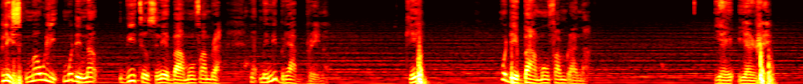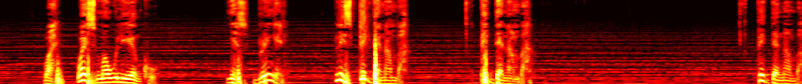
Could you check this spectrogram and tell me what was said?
Please, Mauli, mo de na details ne ba mo fambra. Na many bra brain. Okay? Mo de ba mo fambra na. Yen yen hwɛ. Why? Where's Mauli and Co? Yes, bring it. Please pick the number. Pick the number. Pick the number.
